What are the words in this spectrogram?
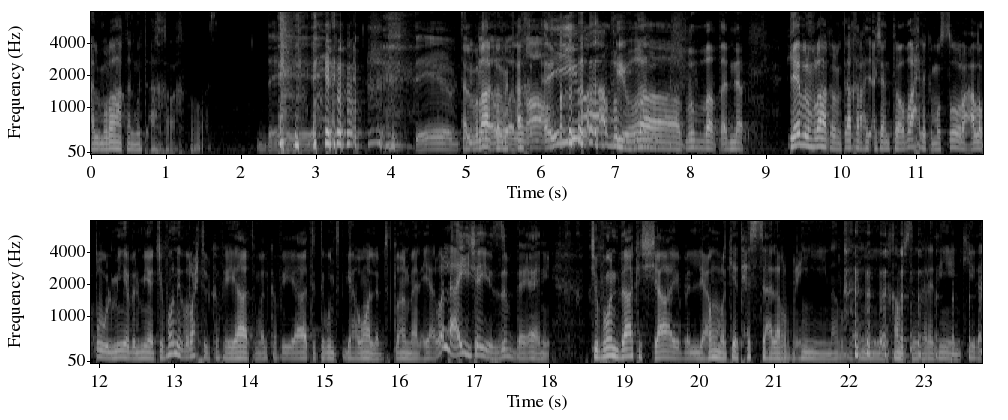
المراهقة المتأخرة اخ فواز. Damn. Damn المراهقة المتاخره أيوه بالضبط بالضبط. أنه كيف المراهقة المتاخره عش- عشان توضح لكم الصورة على طول 100% تشوفون إذا رحت الكافيات وما الكافيات تبون تتقهوون ولا بتطلعون مع العيال ولا أي شيء الزبدة يعني. تشوفون ذاك الشايب اللي عمره كذا تحسه على 40 40 35 كذا.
